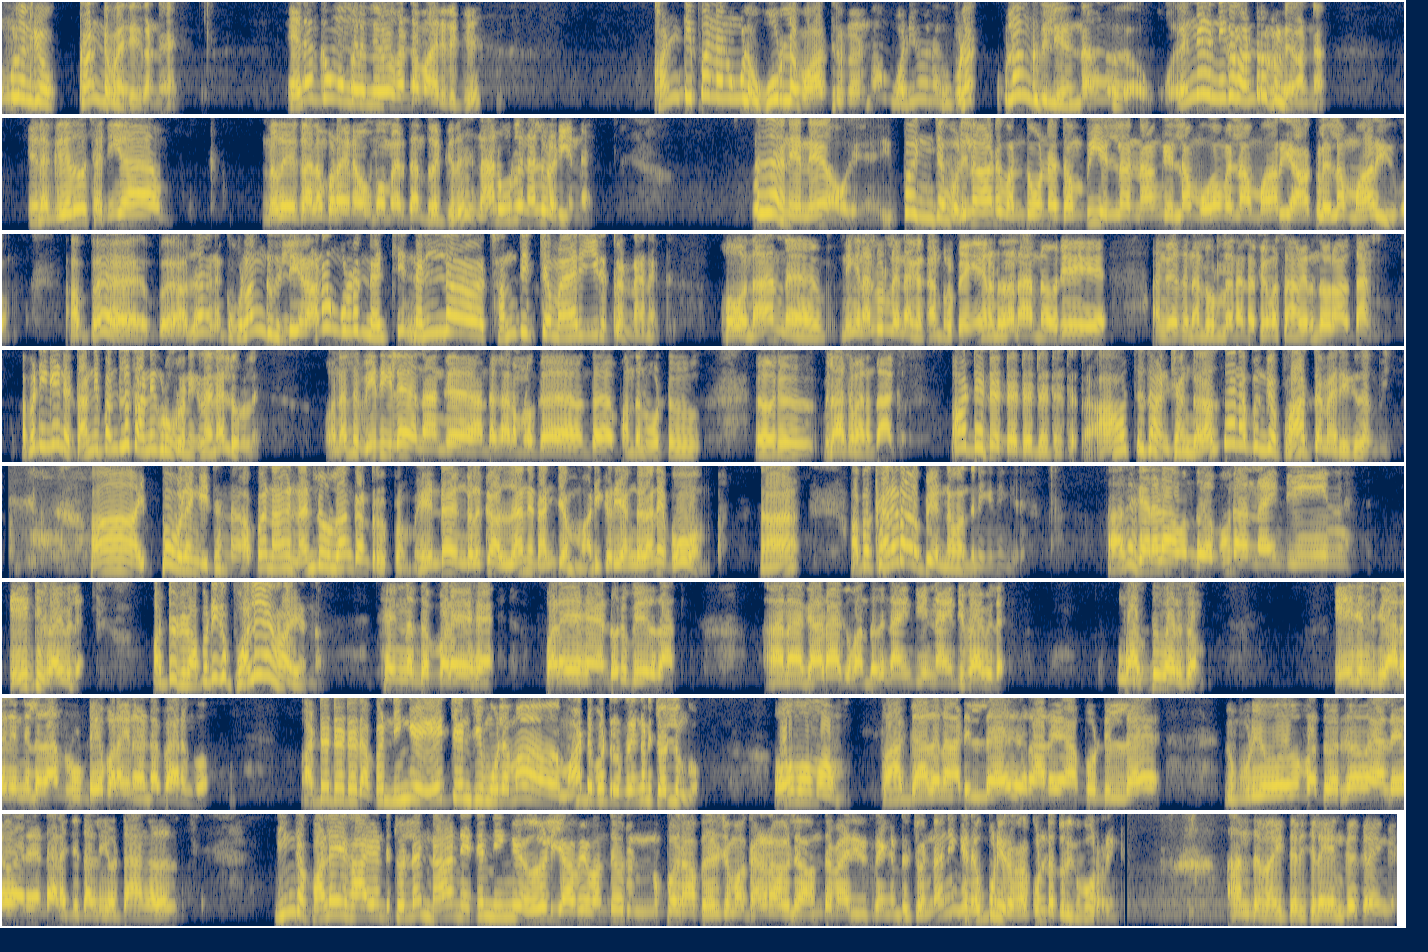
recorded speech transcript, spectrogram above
உங்களை எங்கேயோ கண்ட மாதிரி இருக்கண்ணே எனக்கும் உங்களுக்கு கண்ட மாதிரி இருக்கு. கண்டிப்பா நான் உங்களை ஊர்ல பார்த்திருக்கேன்னா வடிவம் எனக்கு விள விளங்குது இல்லையா என்ன நீங்க கண்டிருக்கல அண்ணா? எனக்கு ஏதோ சரியா நிறைய காலம் பழைய மாதிரி தான் இருக்குது. நான் ஊர்ல நல்லூர் அடி என்ன அதுதான் என்ன இப்ப இந்த வெளிநாடு வந்தோடனே தம்பி எல்லாம் நாங்க எல்லாம் முகம் எல்லாம் மாறி ஆக்கள் எல்லாம் மாறி இருக்கோம் அப்ப அதான் எனக்கு விளங்குது இல்லையா. ஆனா உங்களோட நெற்றி நல்லா சந்திச்ச மாதிரி இருக்கண்ணா எனக்கு. ஓ நான் நீங்க நல்லூர்ல என்ன கண்டிருப்பீங்க? ஏன்னா நான் ஒரே அங்க அந்த நல்லூர்ல நல்ல ஃபேமஸாக இருந்த ஒரு ஆள் தான். அப்ப நீங்க என்ன தண்ணி பந்துல தண்ணி கொடுக்குறீங்களா நல்லூர்ல? ஒரு நல்ல வீதியில நாங்க அந்த காலம் முழுக்க இந்த பந்தல் போட்டு ஒரு விலாசமா இருந்த ஆக்கள் அதுதான் சங்கர் அதுதான் அப்ப இங்க பார்த்த மாதிரி இருக்கு தம்பி ஆ இப்ப விளங்கிட்டேன் அப்ப நாங்க நல்லூர் தான் கண்டிருப்போம். ஏண்டா எங்களுக்கு அதுதானே தஞ்சம்? அடிக்கடி அங்கதானே போவோம். ஆ? அப்ப கனடா அப்ப என்ன வந்தீங்க நீங்க? அது கனடா வந்தப்போ நான் நைன்டீன் எயிட்டி ஃபைவ்ல அட்டா அப்ப நீங்க பழைய என்ன? என்னத்த பழைய பழைய ஹேண்ட் ஒரு பேரு தான் ஆனா கனடாக்கு வந்தது நைன்டீன் நைன்டி ஃபைவ்ல பத்து வருஷம். ஏஜென்சிக்காரர் என்னில தான் ரூட்டே பழகினேன்டா பாருங்கோ. அட்டட் அப்ப நீங்க ஏஜென்சி மூலமா மாட்டுப்பட்டிருக்கிறீங்கன்னு சொல்லுங்க ஓம் ஓம் ஓம் பார்க்காத நாடு இல்ல ஏறாத ஏர்போர்ட் இல்ல இப்படியோ பத்து வருஷம் வேலையோ வேலையண்டு அழைச்சி தள்ளி விட்டாங்க நீங்க பழைய காயன்னு சொல்ல நான் நிஜம் நீங்க ஏர்லியாவே வந்து ஒரு முப்பது நாற்பது வருஷமா கனடாவில் அந்த மாதிரி இருக்கிறீங்கன்னு சொன்னா நீங்க எப்படி இருக்கா குண்டத்துறைக்கு போடுறீங்க அந்த வயிற்றுல என் கேக்குறீங்க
